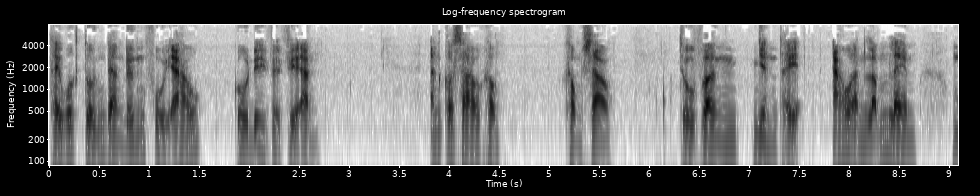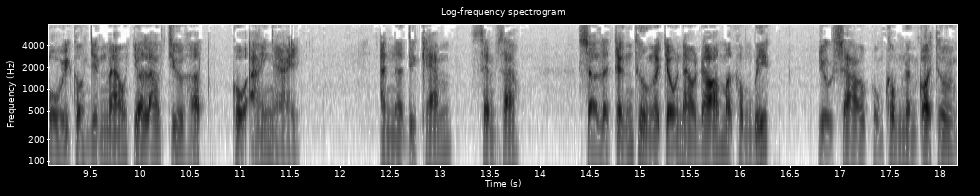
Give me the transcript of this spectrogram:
Thấy Quốc Tuấn đang đứng phủi áo, cô đi về phía anh. Anh có sao không? Không sao. Thu Vân nhìn thấy áo anh lấm lem, mũi còn dính máu do lao chưa hết, cô ái ngại. Anh đi khám, xem sao? Sợ là chấn thương ở chỗ nào đó mà không biết, dù sao cũng không nên coi thường.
